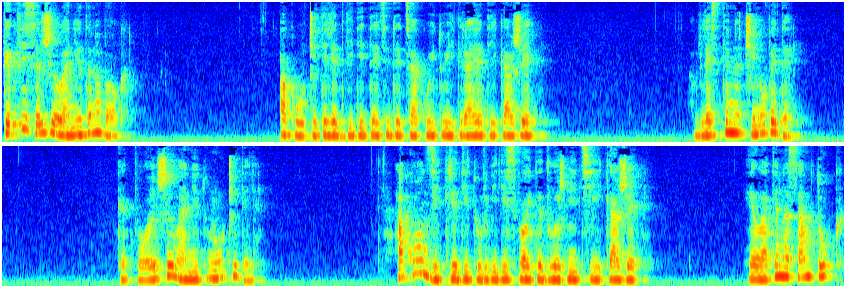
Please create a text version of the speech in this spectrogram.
Какви са желанията на Бог? Ако учителят види тези деца, които играят и каже Влезте на чиновете. Какво е желанието на учителя? Ако онзи кредитор види своите длъжници и каже Елате насам тук,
